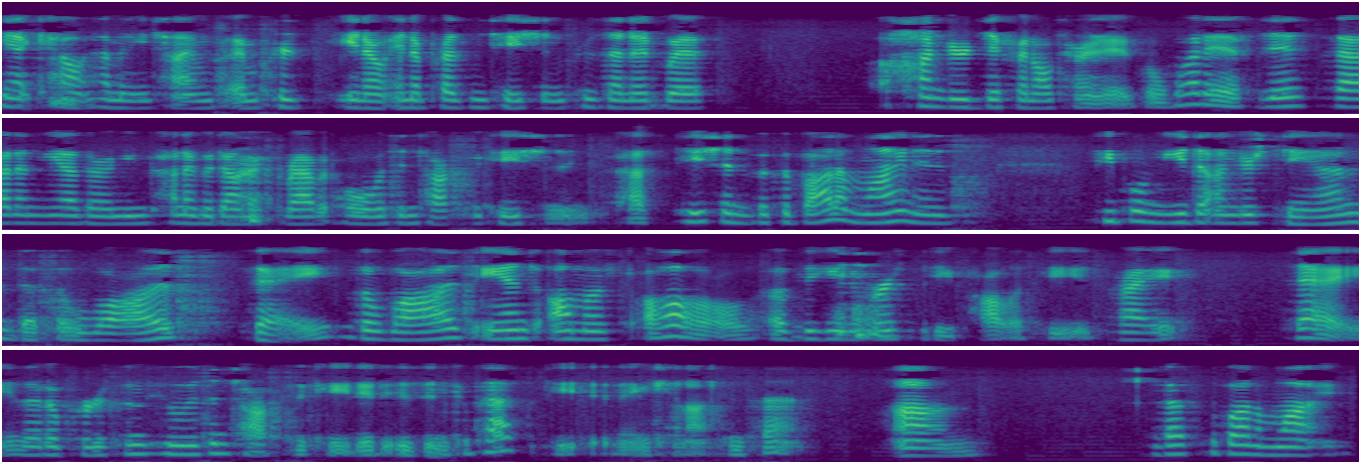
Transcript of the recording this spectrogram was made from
can't count how many times I'm, pre- you know, in a presentation presented with a hundred different alternatives. Well, what if this, that, and the other? And you can kind of go down this rabbit hole with intoxication and incapacitation. But the bottom line is, people need to understand that the laws say, the laws and almost all of the university policies, right, say that a person who is intoxicated is incapacitated and cannot consent. Um, that's the bottom line.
